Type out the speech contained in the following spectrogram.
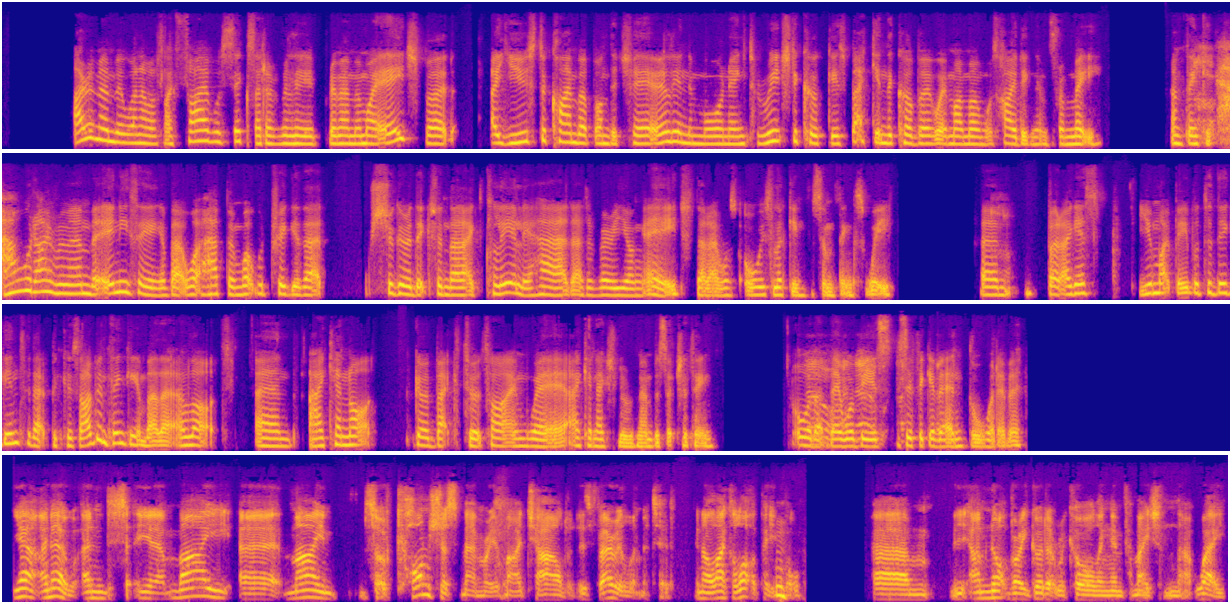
I remember when I was like five or six, I don't really remember my age, but I used to climb up on the chair early in the morning to reach the cookies back in the cupboard where my mom was hiding them from me. I'm thinking, how would I remember anything about what happened? What would trigger that sugar addiction that I clearly had at a very young age, that I was always looking for something sweet? Um, but I guess you might be able to dig into that because I've been thinking about that a lot and I cannot go back to a time where I can actually remember such a thing or no, that there would be a specific event or whatever. Yeah, I know, and you know, my uh, my sort of conscious memory of my childhood is very limited. You know, like a lot of people, mm. um, I'm not very good at recalling information that way.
